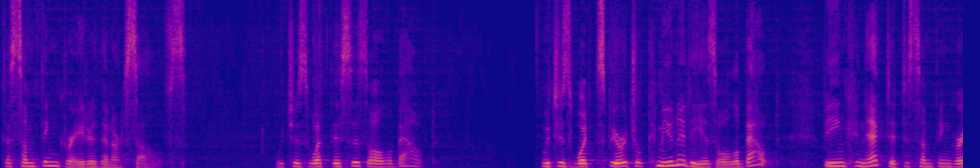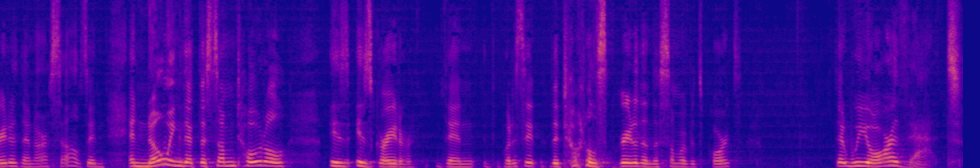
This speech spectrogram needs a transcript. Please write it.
to something greater than ourselves, which is what this is all about, which is what spiritual community is all about being connected to something greater than ourselves and, and knowing that the sum total is, is greater than, what is it? The total is greater than the sum of its parts. That we are that.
